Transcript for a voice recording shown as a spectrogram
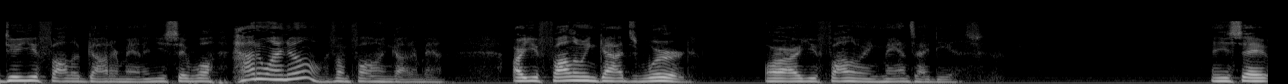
Do you follow God or man? And you say, Well, how do I know if I'm following God or man? Are you following God's word or are you following man's ideas? And you say,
